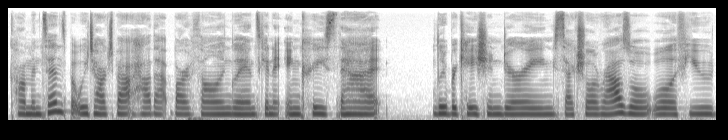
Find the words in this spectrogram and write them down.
common sense, but we talked about how that Bartholin gland is going to increase that lubrication during sexual arousal. Well, if you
